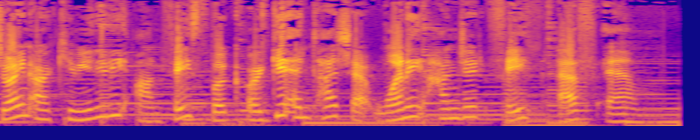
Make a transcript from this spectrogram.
Join our community on Facebook or get in touch at 1 800 Faith FM.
